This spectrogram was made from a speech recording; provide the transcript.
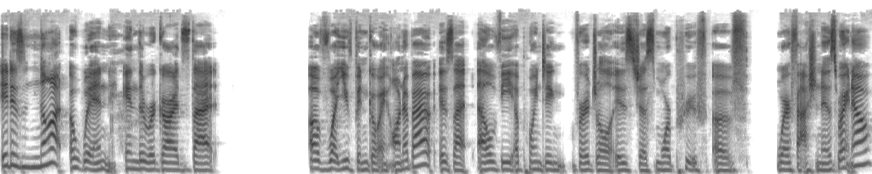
It is not a win in the regards that of what you've been going on about is that LV appointing Virgil is just more proof of where fashion is right now.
